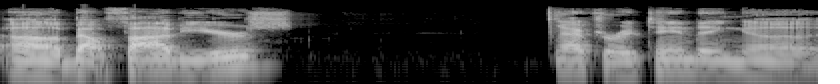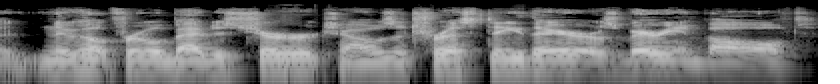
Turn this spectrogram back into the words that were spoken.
uh, about five years after attending uh, New Hope Free Will Baptist Church. I was a trustee there. I was very involved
